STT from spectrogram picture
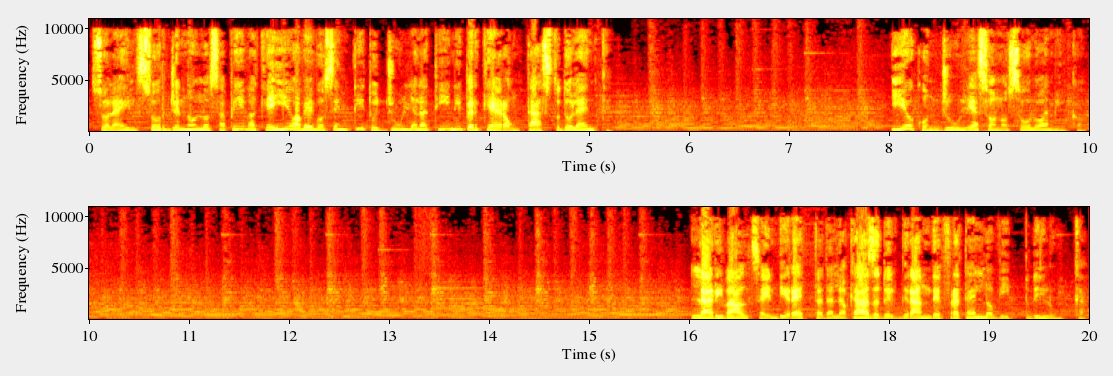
Soleil Sorge non lo sapeva che io avevo sentito Giulia Latini perché era un tasto dolente. Io con Giulia sono solo amico. La rivalsa in diretta dalla casa del grande fratello Vip di Lucca.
